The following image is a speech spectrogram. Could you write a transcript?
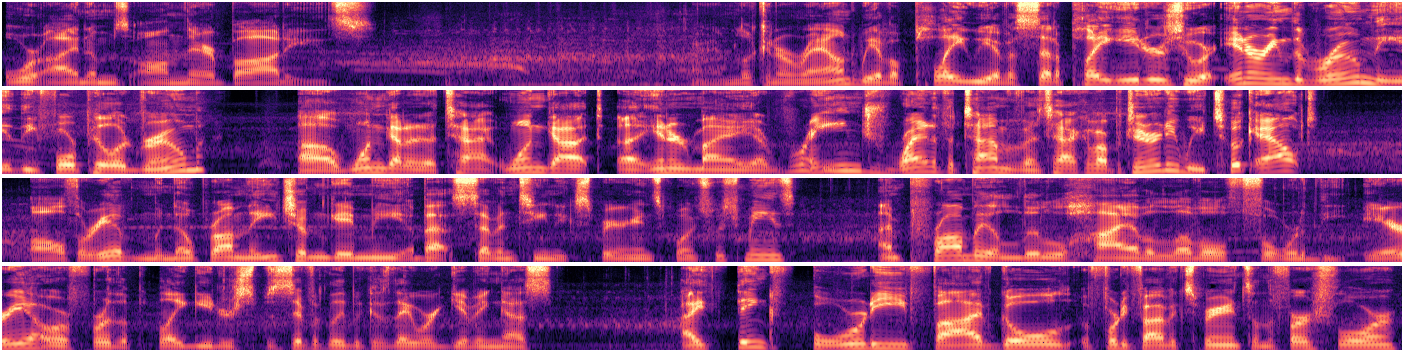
or items on their bodies. Right, I'm looking around. We have a plate. We have a set of plague eaters who are entering the room, the the four pillared room. Uh, one got an attack. One got uh, entered my uh, range right at the time of an attack of opportunity. We took out all three of them with no problem. They Each of them gave me about 17 experience points, which means I'm probably a little high of a level for the area or for the plague eaters specifically because they were giving us, I think, 45 gold, 45 experience on the first floor.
